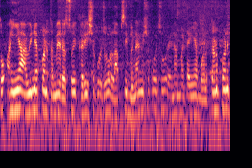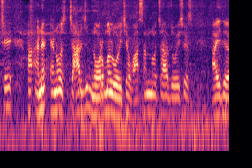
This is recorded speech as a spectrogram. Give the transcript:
તો અહીંયા આવીને પણ તમે રસોઈ કરી શકો છો, લાપસી બનાવી શકો છો. એના માટે અહીંયા બળતણ પણ છે. હા, અને એનો ચાર્જ નોર્મલ હોય છે. વાસણનો ચાર્જ હોય છે. આઈ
